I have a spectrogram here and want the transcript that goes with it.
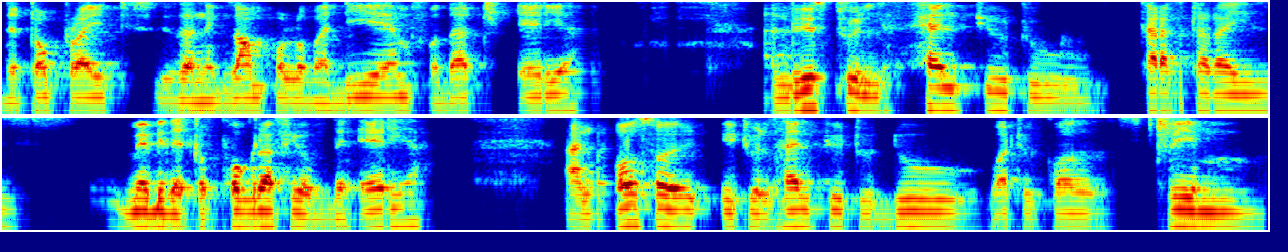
the top right is an example of a DEM for that area. And this will help you to characterize maybe the topography of the area. And also it will help you to do what we call stream,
